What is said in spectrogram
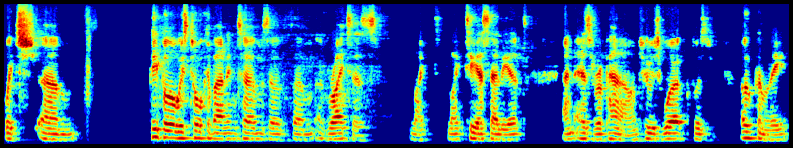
which um, people always talk about in terms of, um, of writers like like T.S. Eliot and Ezra Pound, whose work was openly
